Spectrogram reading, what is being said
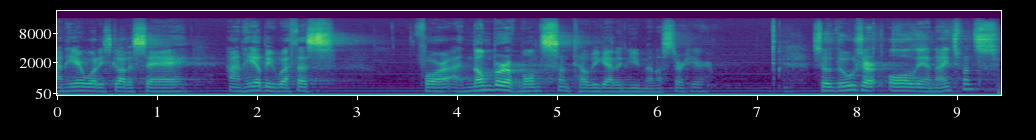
and hear what he's got to say, and he'll be with us for a number of months until we get a new minister here. So, those are all the announcements.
